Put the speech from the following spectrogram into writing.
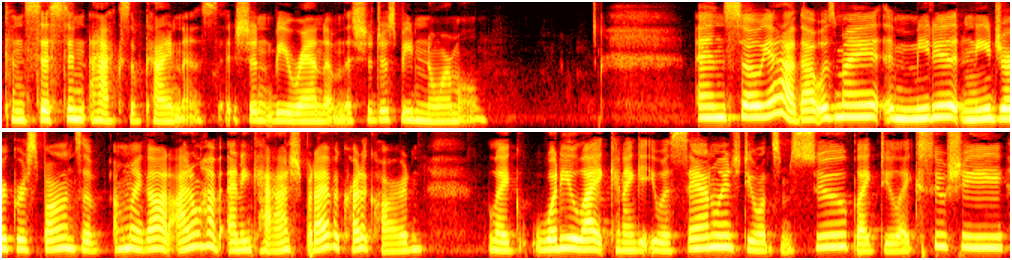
consistent acts of kindness. It shouldn't be random. This should just be normal. And so, yeah, that was my immediate knee jerk response of, oh my God, I don't have any cash, but I have a credit card. Like, what do you like? Can I get you a sandwich? Do you want some soup? Like, do you like sushi?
